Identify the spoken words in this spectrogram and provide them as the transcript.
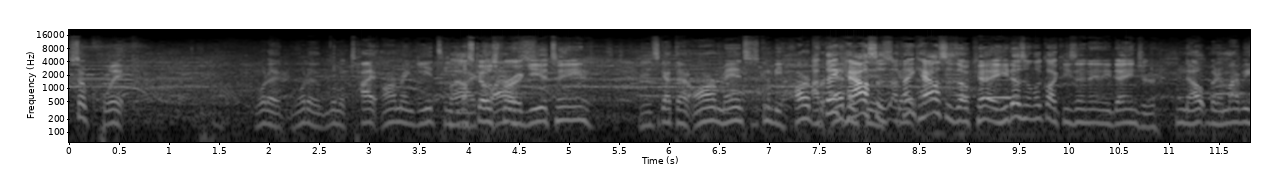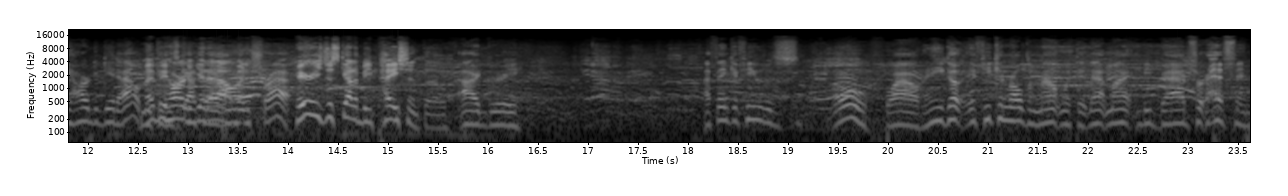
So quick. What a what a little tight arm and guillotine. Clouse goes for a guillotine. And he's got that arm, man. So it's going to be hard I for think Evan House to is. I think House is okay. He doesn't look like he's in any danger. No, but it might be hard to get out. Maybe hard to get out. But trap. here he's just got to be patient though. I agree. I think if he was, oh wow, and he go if he can roll the mount with it, that might be bad for Evan.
